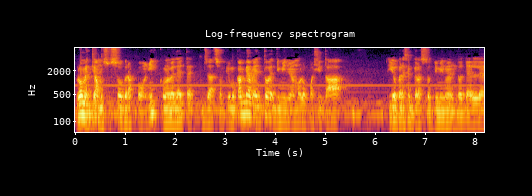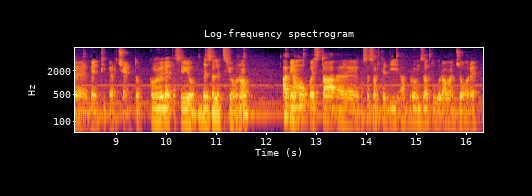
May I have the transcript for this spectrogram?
Lo mettiamo su sovrapponi. Come vedete già c'è un primo cambiamento e diminuiamo l'opacità io per esempio la sto diminuendo del 20%. Come vedete se io deseleziono abbiamo questa, eh, questa sorta di abbronzatura maggiore.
